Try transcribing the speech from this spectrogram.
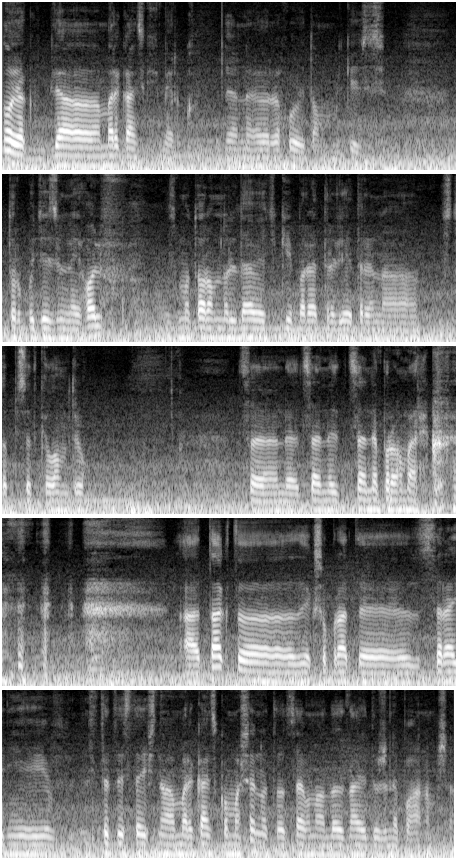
Ну, як для американських мірок. Я не рахую там якийсь турбодізельний гольф з мотором 0,9, який бере 3 літри на 150 км. Це не, це не, це не про Америку. А так, то якщо брати середню статистичну американську машину, то це вона навіть дуже непогана машина.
